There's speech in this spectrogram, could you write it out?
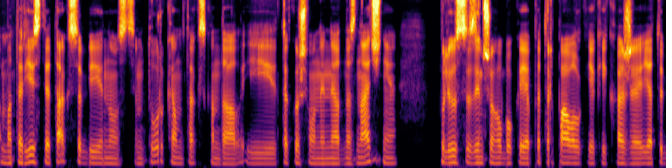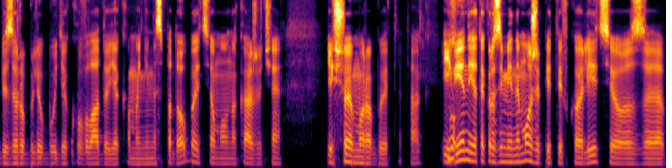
Моторісти так собі, ну, з цим турком, так, скандал. І також вони неоднозначні. Плюс з іншого боку, є Петр Павел, який каже: Я тобі зароблю будь-яку владу, яка мені не сподобається, умовно кажучи. І що йому робити, так? І Ну- він, я так розумію, не може піти в коаліцію з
